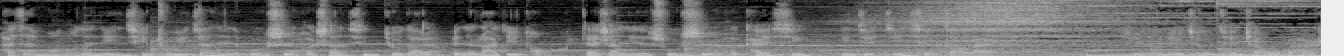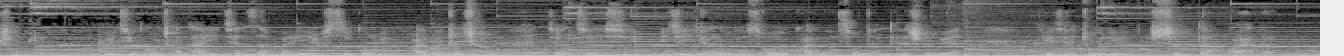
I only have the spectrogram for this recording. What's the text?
还在忙碌的您，请注意将您的不适和伤心丢到两边的垃圾桶，带上您的舒适和开心，迎接惊喜的到来。驯鹿列车全长五百二十米，会经过长达一千三百一十四公里的快乐之城，将惊喜以及沿路的所有快乐送到您的身边。提前祝您圣诞快乐！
